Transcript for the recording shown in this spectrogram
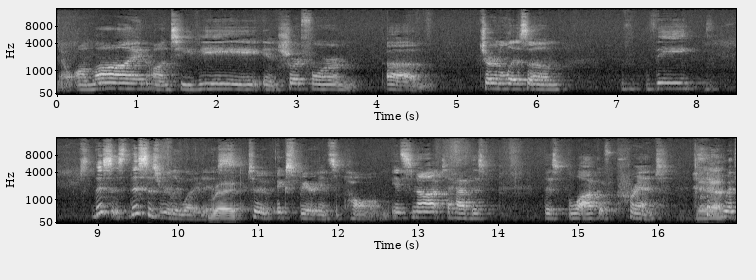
know, online, on TV, in short form um, journalism. The this is this is really what it is Right. to experience a poem. It's not to have this this block of print Yeah. with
